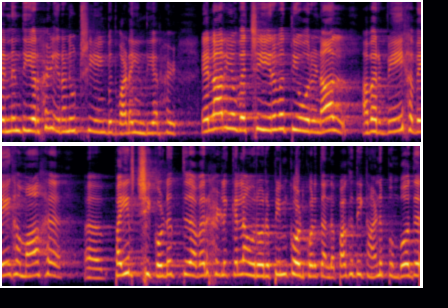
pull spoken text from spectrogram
தென்னிந்தியர்கள் இருநூற்றி ஐம்பது வட இந்தியர்கள். எல்லாரையும் வச்சு இருபத்தி ஒரு நாள் அவர் வேக வேகமாக பயிற்சி கொடுத்து அவர்களுக்கெல்லாம் ஒரு ஒரு பின்கோடு கொடுத்து அந்த பகுதிக்கு அனுப்பும்போது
